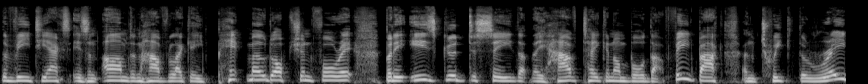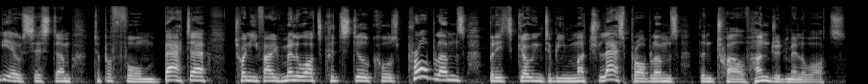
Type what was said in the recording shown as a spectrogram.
the VTX isn't armed and have like a pit mode option for it. But it is good to see that they have taken on board that feedback and tweaked the radio system to perform better. 25 milliwatts could still cause problems, but it's going to be much less problems than 1200 milliwatts.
